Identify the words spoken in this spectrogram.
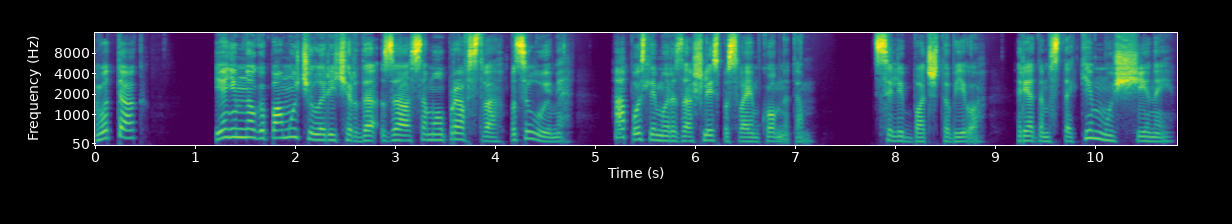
Вот так. Я немного помучила Ричарда за самоуправство поцелуями, а после мы разошлись по своим комнатам. Целебат, чтоб его. Рядом с таким мужчиной.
